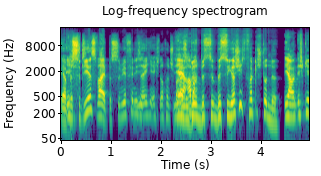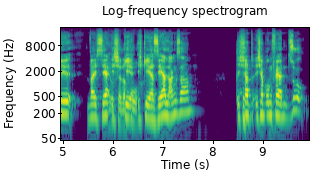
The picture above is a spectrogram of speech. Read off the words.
Ja, Ich bis zu dir ist weit. Bis zu mir finde ich's J eigentlich echt noch Ja, entspannt. Also aber bi bis zu bis zu Yoshis Viertelstunde. Ja, und ich gehe weil ich sehr ich noch gehe ich gehe ja sehr langsam Ich, ich habe ungefähr so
